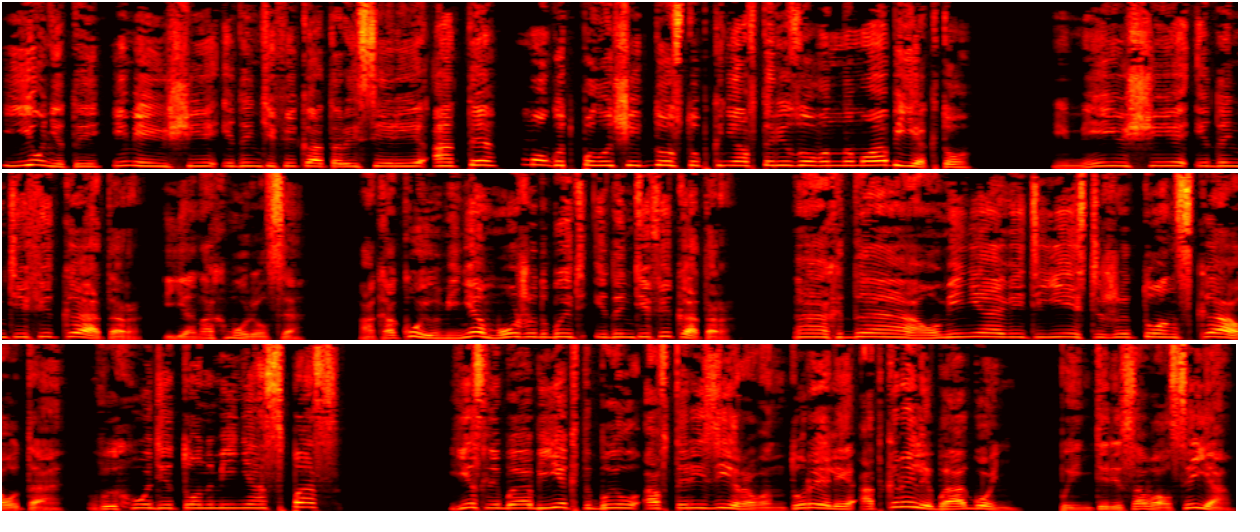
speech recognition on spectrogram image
юниты, имеющие идентификаторы серии АТ, могут получить доступ к неавторизованному объекту. Имеющие идентификатор, я нахмурился. А какой у меня может быть идентификатор? Ах да, у меня ведь есть жетон скаута. Выходит, он меня спас? Если бы объект был авторизирован, турели открыли бы огонь? Поинтересовался я.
